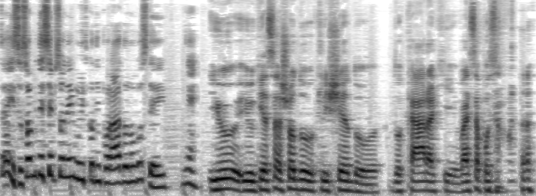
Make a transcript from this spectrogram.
Então é isso, eu só me decepcionei muito com a temporada, eu não gostei. É. E o, e o que você achou do clichê do, do cara que vai se aposentar?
